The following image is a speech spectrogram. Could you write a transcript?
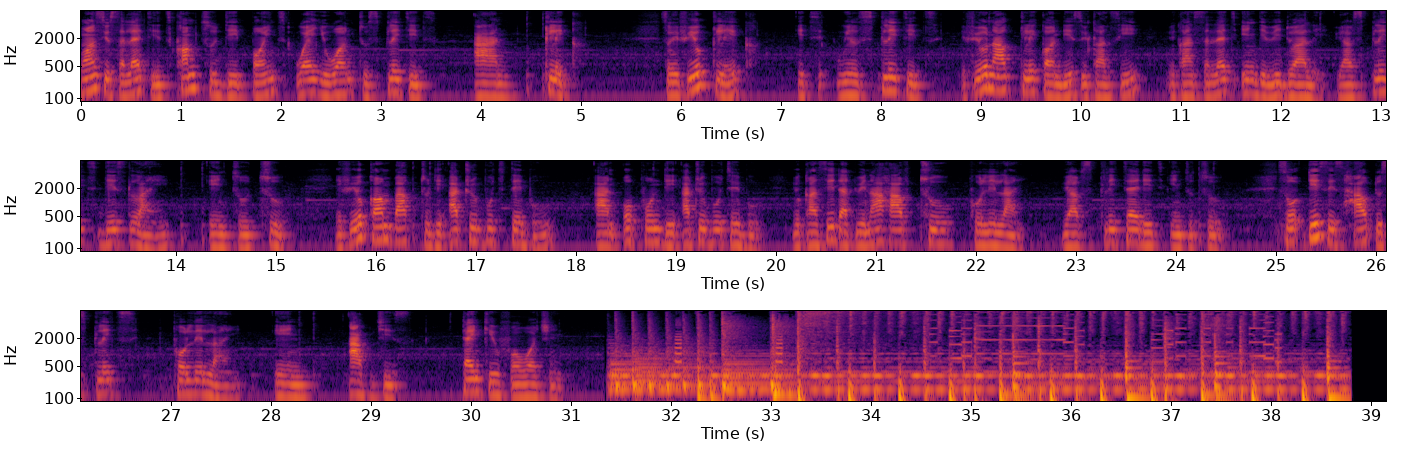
Once you select it come to the point where you want to split it and click. So if you click it will split it if you now click on this you can see you can select individually. You have split this line into two. If you come back to the attribute table and open the attribute table you can see that we now have two polyline we have splitted it into two. So this is how to split polyline in ArcGIS thank you for watching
